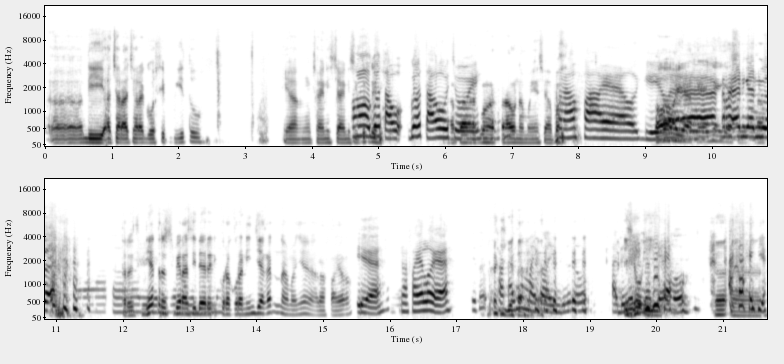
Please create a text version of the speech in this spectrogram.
eh, di acara-acara gosip gitu, yang Chinese Chinese Oh, itu gue tahu, gue tahu coy. Gue gak tahu namanya siapa. Rafael, gila. Oh, iya, kayaknya iya Keren kan Rafael. gue? Oh, Terus iya, dia iya, terinspirasi bener, dari bener. kura-kura ninja kan namanya Rafael. Iya, Rafael lo ya. itu kakaknya Michelangelo, adanya Yoi. Donatello. Heeh. Iya.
